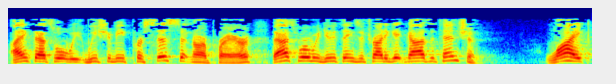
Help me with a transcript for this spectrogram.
I think that's what we, we should be persistent in our prayer. That's where we do things to try to get God's attention. Like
